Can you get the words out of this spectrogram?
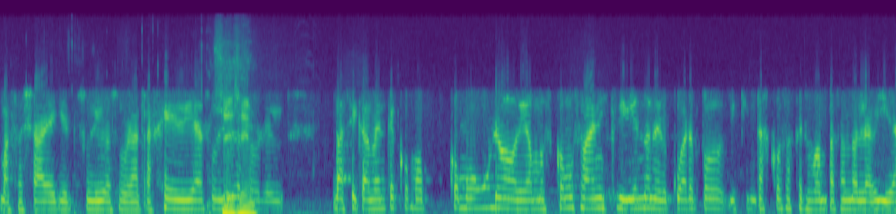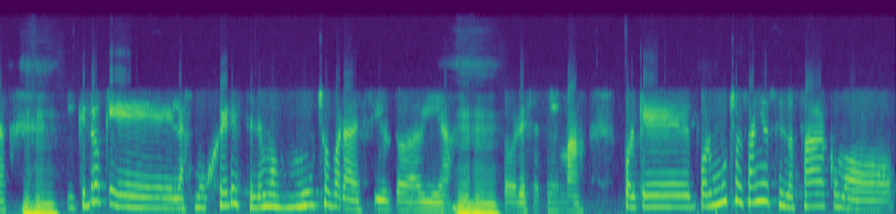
más allá de que es un libro sobre una tragedia, es un libro sobre el, básicamente cómo, cómo uno, digamos, cómo se van inscribiendo en el cuerpo distintas cosas que nos van pasando en la vida. Y creo que las mujeres tenemos mucho para decir todavía sobre ese tema, porque por muchos años se nos ha como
